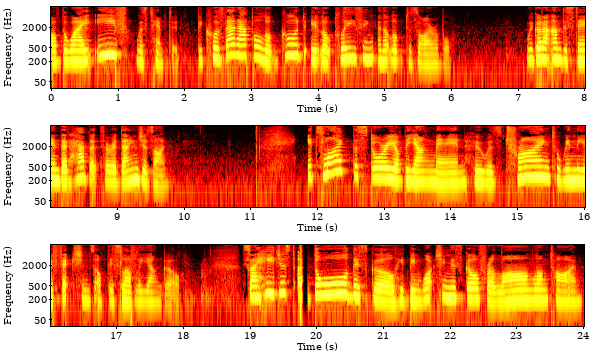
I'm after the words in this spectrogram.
of the way Eve was tempted because that apple looked good, it looked pleasing, and it looked desirable. We've got to understand that habits are a danger zone. It's like the story of the young man who was trying to win the affections of this lovely young girl. So he just adored this girl. He'd been watching this girl for a long, long time.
